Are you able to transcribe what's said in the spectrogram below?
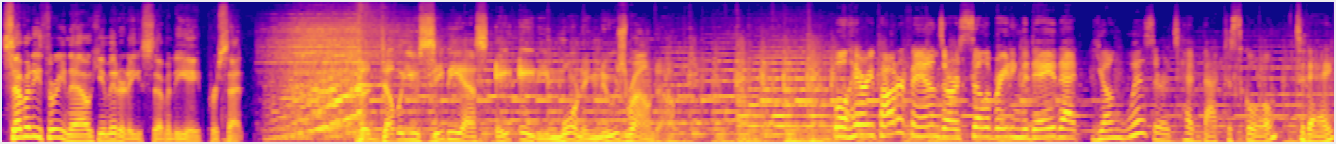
73 now, humidity 78%. The WCBS 880 Morning News Roundup. Well, Harry Potter fans are celebrating the day that young wizards head back to school today.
